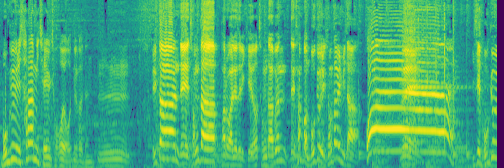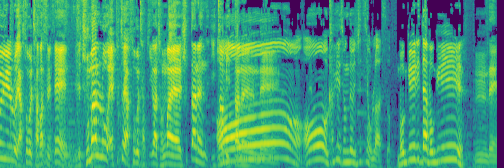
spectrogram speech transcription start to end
목요일에 사람이 제일 적어요, 어딜 가든. 음 일단 네 정답 바로 알려드릴게요 정답은 네 3번 목요일 정답입니다 와! 이제 목요일로 약속을 잡았을 때 이제 주말로 애프터 약속을 잡기가 정말 쉽다는 이점이 있다는 네. 어, 그게 정답이 채팅에 올라왔어. 목요일이다, 목요일. 음, 네.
